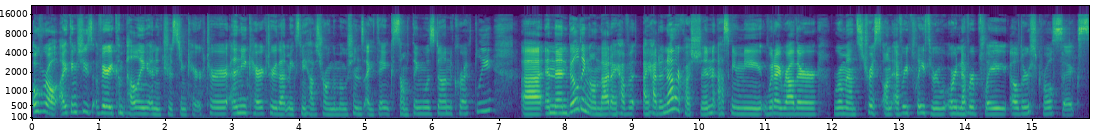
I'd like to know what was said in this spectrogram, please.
overall, I think she's a very compelling and interesting character. Any character that makes me have strong emotions, I think something was done correctly. Uh, and then building on that, I have a, I had another question asking me, would I rather romance Triss on every playthrough or never play Elder Scrolls 6?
